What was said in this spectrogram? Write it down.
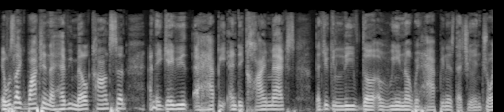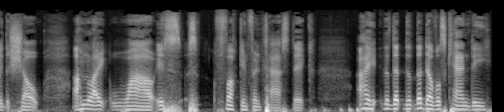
It was like watching a heavy metal concert and they gave you a happy ending climax that you could leave the arena with happiness that you enjoyed the show. I'm like, wow, it's fucking fantastic. I the the, the Devil's Candy.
